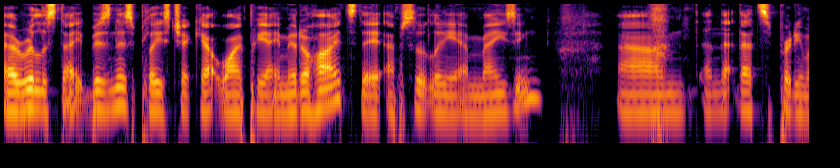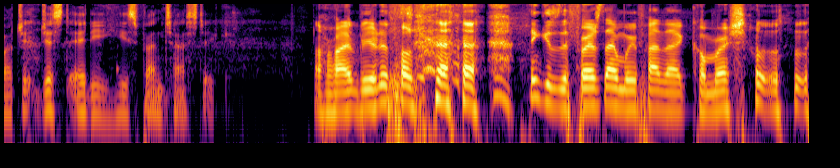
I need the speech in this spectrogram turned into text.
uh, real estate business, please check out YPA Meadow Heights. They're absolutely amazing, um, and that, that's pretty much it. Just Eddie, he's fantastic. All right, beautiful. I think it's the first time we've had a commercial uh,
